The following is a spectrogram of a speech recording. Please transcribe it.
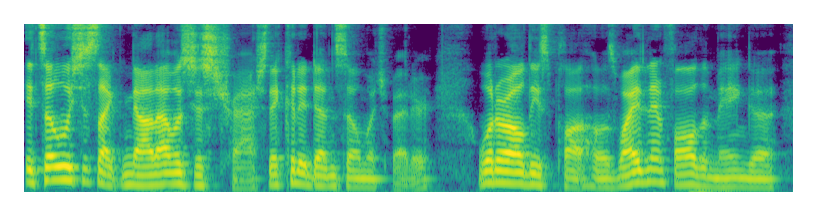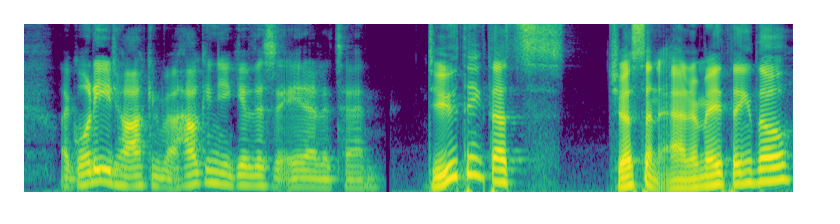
It's always just like, no, that was just trash. They could have done so much better. What are all these plot holes? Why didn't it follow the manga? Like, what are you talking about? How can you give this an eight out of ten? Do you think that's just an anime thing though?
